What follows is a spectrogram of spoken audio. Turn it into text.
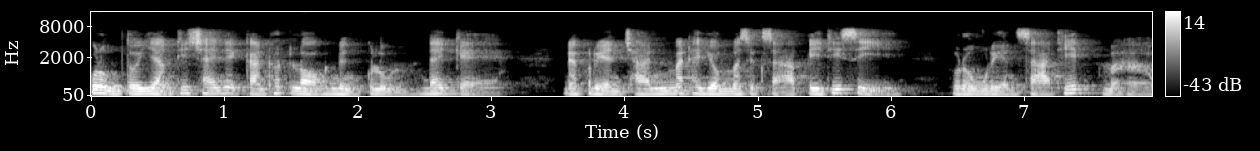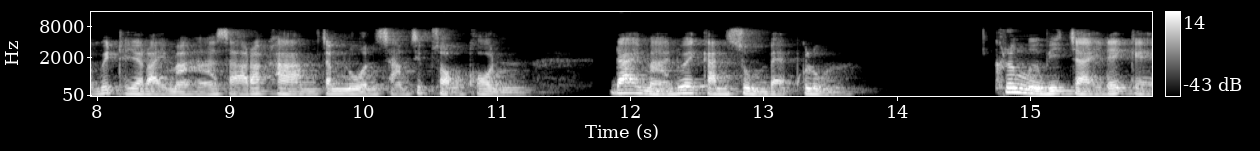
กลุ่มตัวอย่างที่ใช้ในการทดลองหนึ่งกลุ่มได้แก่ นักเรียนชั้นมัธยมศึกษาปีที่ 4 โรงเรียนสาธิต มหาวิทยาลัยมหาสารคามจำนวน 32 คน ได้มาด้วยการสุ่มแบบกลุ่ม เครื่องมือวิจัยได้แก่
